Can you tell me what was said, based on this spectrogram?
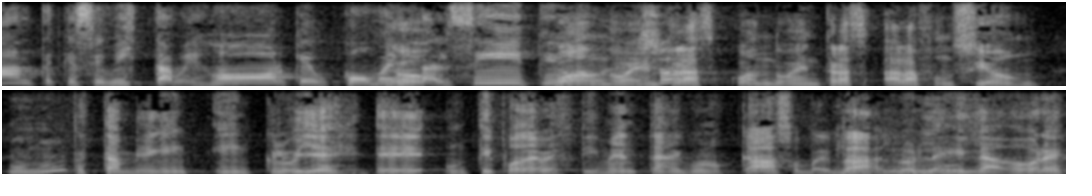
adelante, que se vista mejor, que coma en tal sitio. Cuando eso- entras, cuando entras a la función, pues también in- incluyes eh, un tipo de vestimenta en algunos casos, ¿verdad? Los legisladores,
